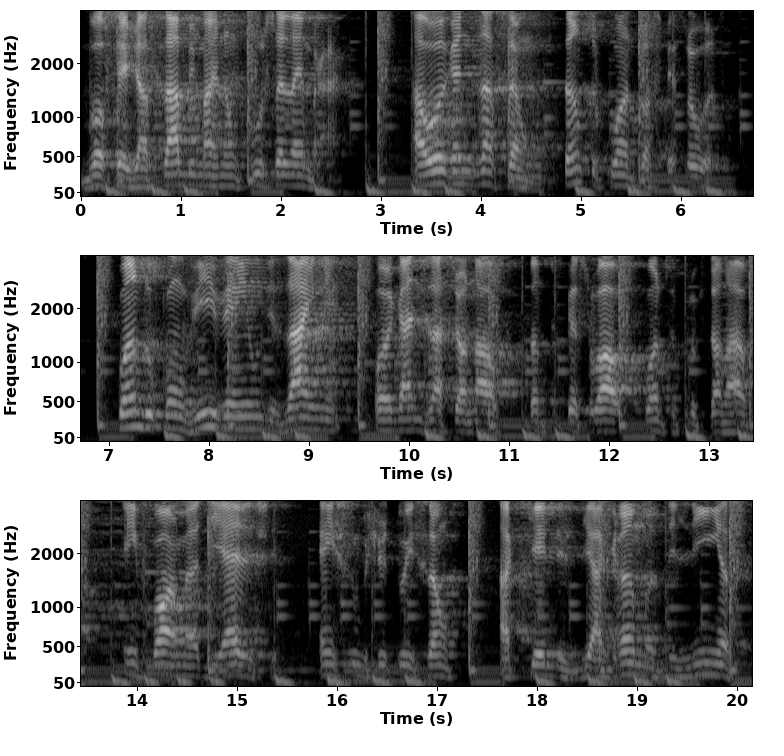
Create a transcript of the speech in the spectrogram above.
Você já sabe, mas não custa lembrar. A organização, tanto quanto as pessoas, quando convivem em um design organizacional, tanto pessoal quanto profissional, em forma de hélice, em substituição àqueles diagramas de linhas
